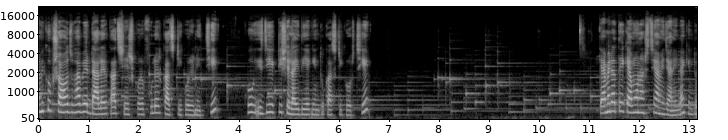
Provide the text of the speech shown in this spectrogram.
আমি খুব সহজভাবে ডালের কাজ শেষ করে ফুলের কাজটি করে নিচ্ছি। খুব ইজি একটি সেলাই দিয়ে কিন্তু কাজটি করছি। ক্যামেরাতে কেমন আসছে আমি জানি না, কিন্তু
